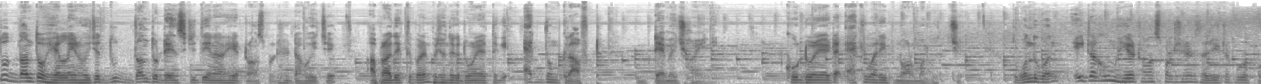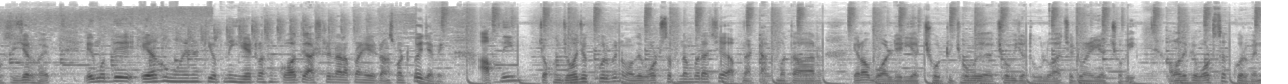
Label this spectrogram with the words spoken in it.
দুর্দান্ত হেয়ারলাইন হয়েছে, দুর্দান্ত ডেন্সিটিতে এনার হেয়ার ট্রান্সপ্লান্টেশনটা হয়েছে। আপনারা দেখতে পারেন, পেছন থেকে ডোনার থেকে একদম ক্রাফ্ট ড্যামেজ হয়নি। কোড ডোনের এটা একেবারেই নর্মাল হচ্ছে। তো বন্ধুগণ এইরকম হেয়ার ট্রান্সপ্লান্টেশনের সার্জারিটা পুরো প্রসিজার হয়। এর মধ্যে এরকম হয় না কি আপনি হেয়ার ট্রান্সপ্লান্ট করাতে আসলেন আর আপনার হেয়ার ট্রান্সপ্লান্ট হয়ে যাবে। আপনি যখন যোগাযোগ করবেন, আমাদের হোয়াটসঅ্যাপ নাম্বার আছে, আপনার টাকমাতার কেন বল্ড এরিয়ার ছবি ছবি ছবি যতগুলো আছে ডোন এরিয়ার ছবি, আমাদেরকে হোয়াটসঅ্যাপ করবেন।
